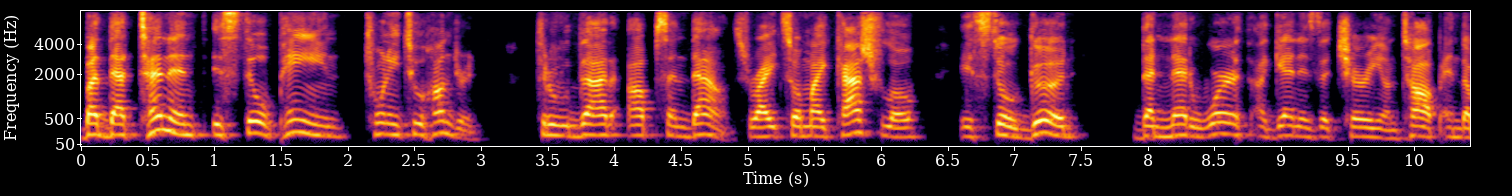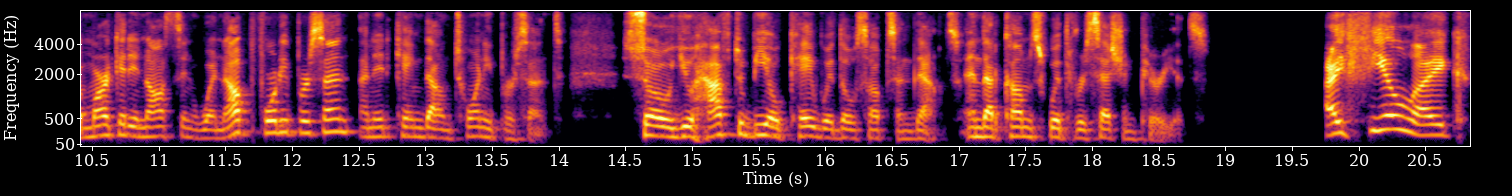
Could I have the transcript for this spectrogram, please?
But that tenant is still paying 2200 through that ups and downs right? So my cash flow is still good. The net worth again is the cherry on top and the market in austin went up 40% and it came down 20% so you have to be okay with those ups and downs and that comes with recession periods I feel like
